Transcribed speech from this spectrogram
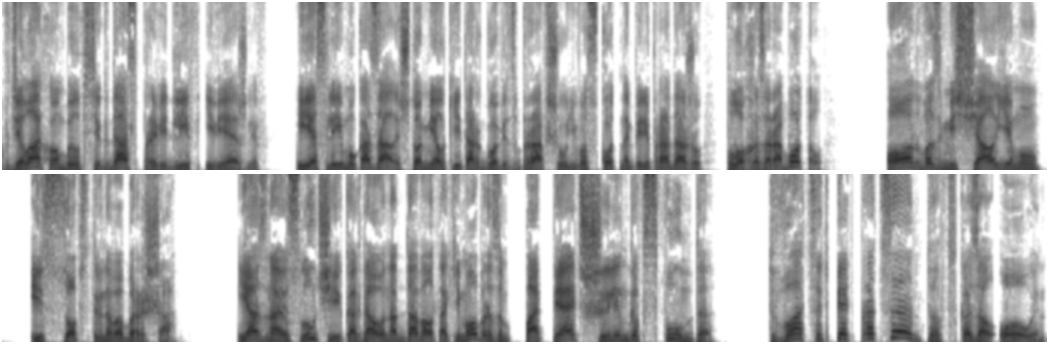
В делах он был всегда справедлив и вежлив. И если ему казалось, что мелкий торговец, бравший у него скот на перепродажу, плохо заработал, он возмещал ему из собственного барыша. Я знаю случаи, когда он отдавал таким образом по пять шиллингов с фунта. «Двадцать пять процентов», — сказал Оуэн.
